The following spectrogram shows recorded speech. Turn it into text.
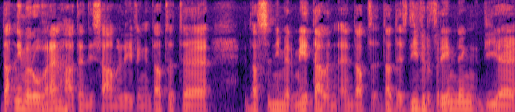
dat het niet meer over hen gaat in die samenleving. Dat, het, uh, dat ze niet meer meetellen. En dat, dat is die vervreemding die, uh,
